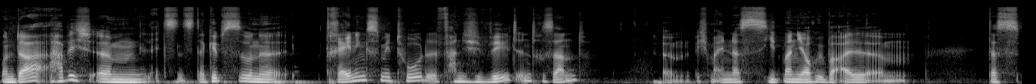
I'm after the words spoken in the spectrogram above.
Und da habe ich ähm, letztens, da gibt es so eine Trainingsmethode, fand ich wild interessant. Ähm, ich meine, das sieht man ja auch überall, ähm, dass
